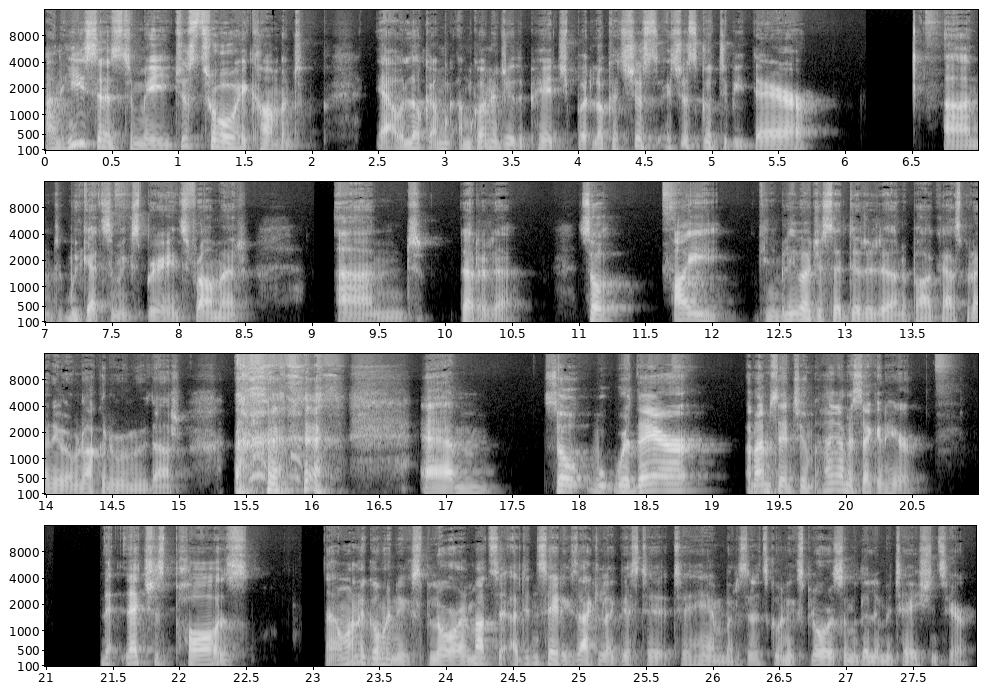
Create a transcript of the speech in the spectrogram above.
and he says to me, just throw away comment. Yeah, well, look, I'm I'm going to do the pitch, but look, it's just it's just good to be there, and we get some experience from it, and da da da. So I can you believe I just said da da da on a podcast? But anyway, we're not going to remove that. um, so we're there and I'm saying to him, hang on a second here. Let's just pause. I want to go and explore. I'm not. I didn't say it exactly like this to, to him, but I said let's go and explore some of the limitations here,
